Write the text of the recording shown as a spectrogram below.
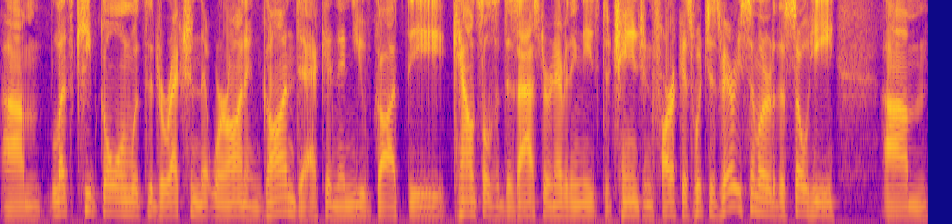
um, let's keep going with the direction that we're on in Gondek, and then you've got the council's a disaster and everything needs to change in Farkas, which is very similar to the Sohi um,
